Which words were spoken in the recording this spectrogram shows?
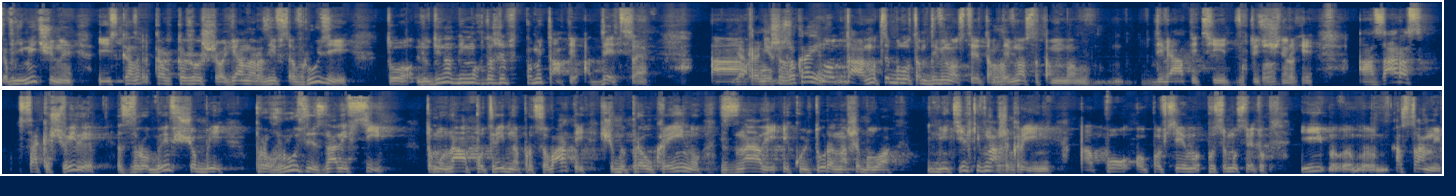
в Німеччину і сказ- ка- кажу, що я народився в Грузії, то людина не мог навіть пам'ятати, а де це. А, Як раніше з України. Ну так, ну це було там 90-ті, там 90 там 9 ці 2000 роки. А зараз Саакашвілі зробив, щоб про Грузію знали всі. Тому нам потрібно працювати, щоб про Україну знали, і культура наша була не тільки в нашій країні, а по, по всьому по всьому світу. І е, е, останнє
